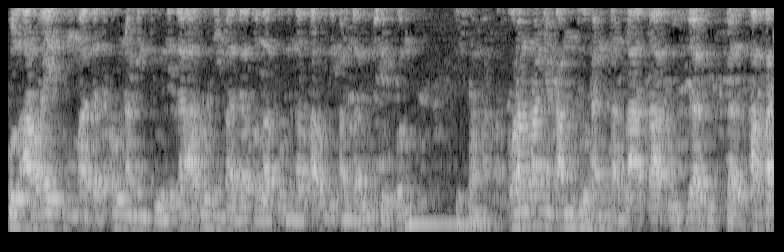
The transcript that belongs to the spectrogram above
Kul ara'aytum ma tad'una min dunillah aruni madza khalaqu minal ardi am lahum syirkun Orang-orang yang kamu tuhankan Lata, Uzza, Hubal. Apa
